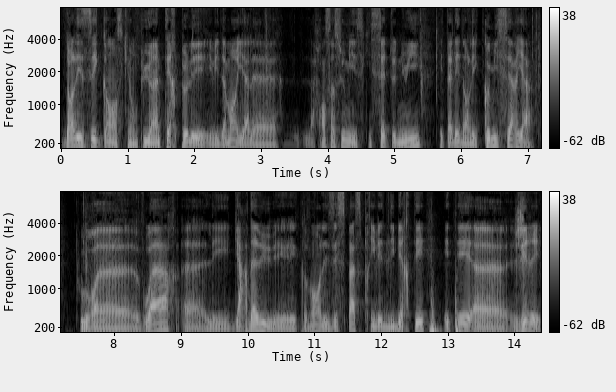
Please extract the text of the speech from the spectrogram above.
dans les séquences qui ont pu interpeller, évidemment, il y a la France insoumise qui, cette nuit, est allée dans les commissariats pour euh, voir euh, les gardes à vue et comment les espaces privés de liberté étaient euh, gérés,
